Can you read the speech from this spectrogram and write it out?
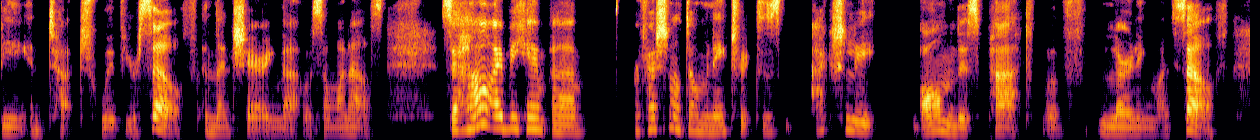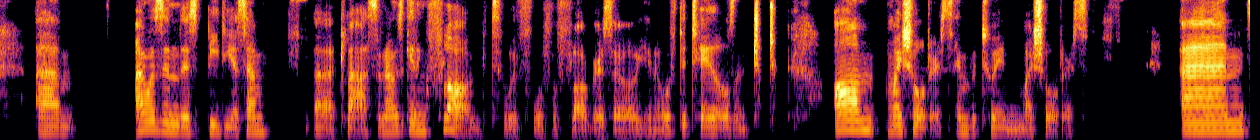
being in touch with yourself and then sharing that with someone else. So, how I became a professional dominatrix is actually on this path of learning myself. Um, I was in this BDSM uh, class and I was getting flogged with with a flogger, so you know, with the tails and on my shoulders, in between my shoulders. And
